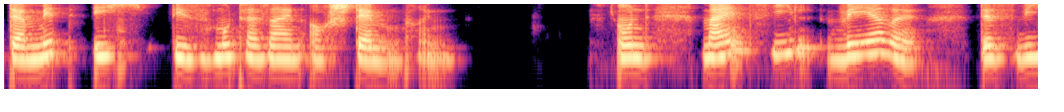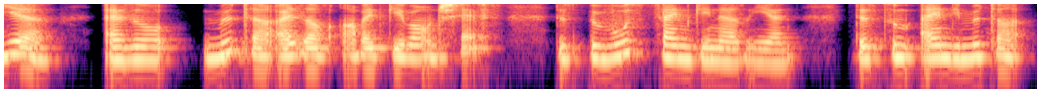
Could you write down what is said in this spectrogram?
damit ich dieses Muttersein auch stemmen kann. Und mein Ziel wäre, dass wir, also Mütter als auch Arbeitgeber und Chefs, das Bewusstsein generieren, dass zum einen die Mütter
